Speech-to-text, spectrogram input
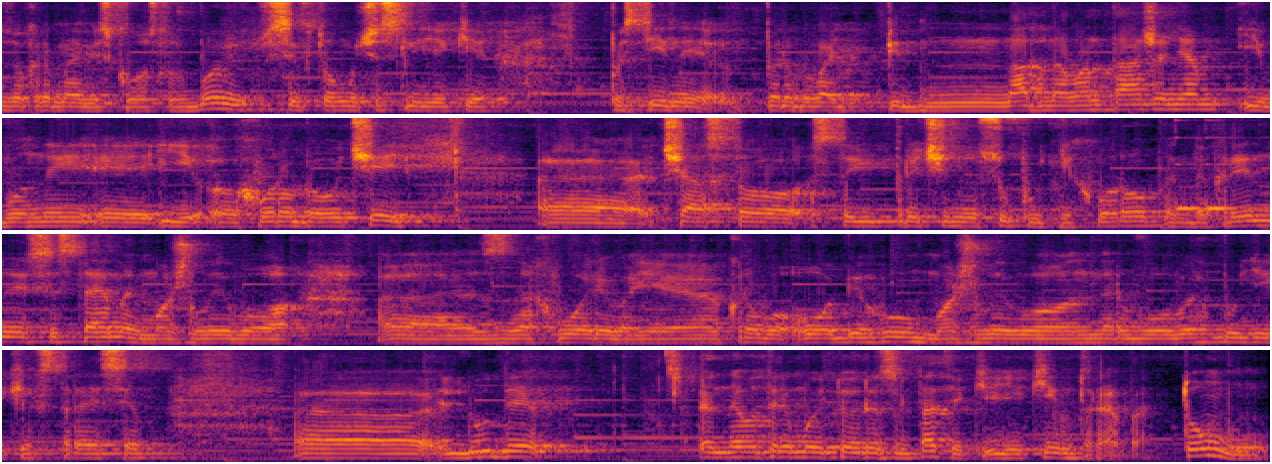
зокрема військовослужбовці, в тому числі, які постійно перебувають під наднавантаженням, і вони е, і е, хвороби очей. е, Часто стають причиною супутніх хвороб ендокринної системи, можливо, захворювання кровообігу, можливо, нервових будь-яких стресів. Люди не отримують той результат, який їм треба. Тому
